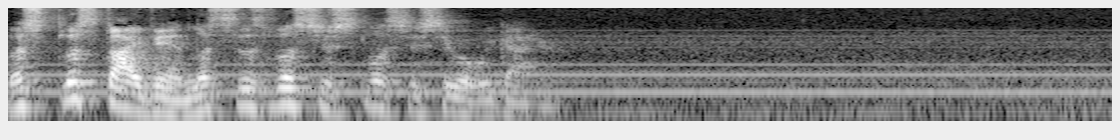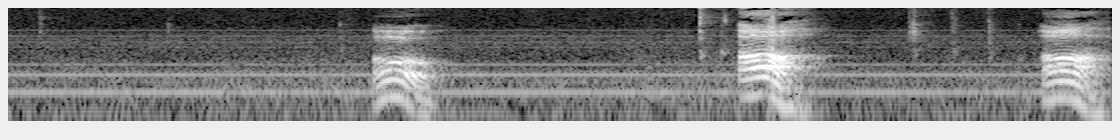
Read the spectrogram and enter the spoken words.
Let's let's dive in. Let's let's, let's just let's just see what we got here. Oh. Oh. Oh.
